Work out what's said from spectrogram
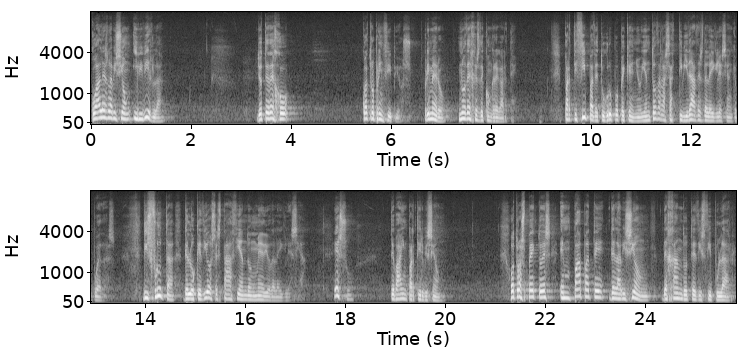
cuál es la visión y vivirla, yo te dejo cuatro principios. Primero, no dejes de congregarte. Participa de tu grupo pequeño y en todas las actividades de la iglesia en que puedas. Disfruta de lo que Dios está haciendo en medio de la iglesia. Eso te va a impartir visión. Otro aspecto es empápate de la visión dejándote discipular,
